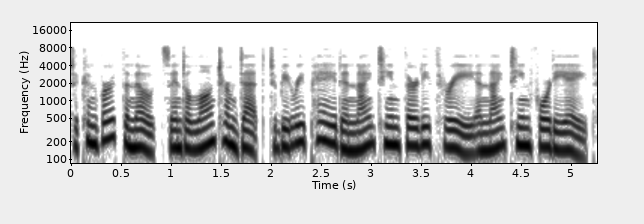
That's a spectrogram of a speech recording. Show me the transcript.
to convert the notes into long-term debt to be repaid in 1933 and 1948.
